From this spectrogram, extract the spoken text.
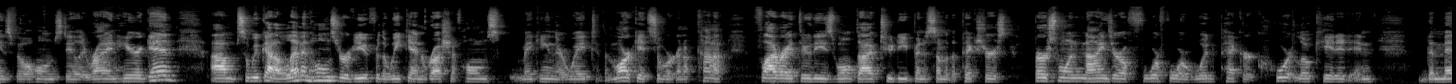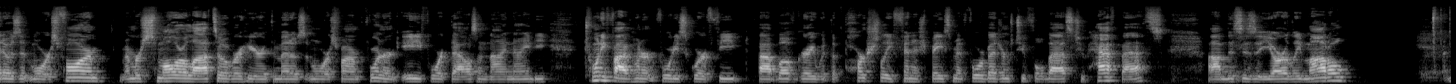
Gainesville Homes Daily. Ryan here again. Um, so we've got 11 homes to review for the weekend rush of homes making their way to the market. So we're going to kind of fly right through these. Won't dive too deep into some of the pictures. First one, 9044 Woodpecker Court, located in the Meadows at Morris Farm. Remember, smaller lots over here at the Meadows at Morris Farm, 484,990, 2,540 square feet above grade with a partially finished basement, four bedrooms, two full baths, two half baths. Um, this is a Yardley model.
